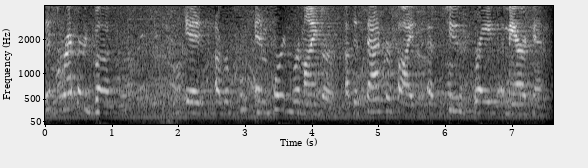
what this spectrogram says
This record book is an important reminder of the sacrifice of two brave Americans.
